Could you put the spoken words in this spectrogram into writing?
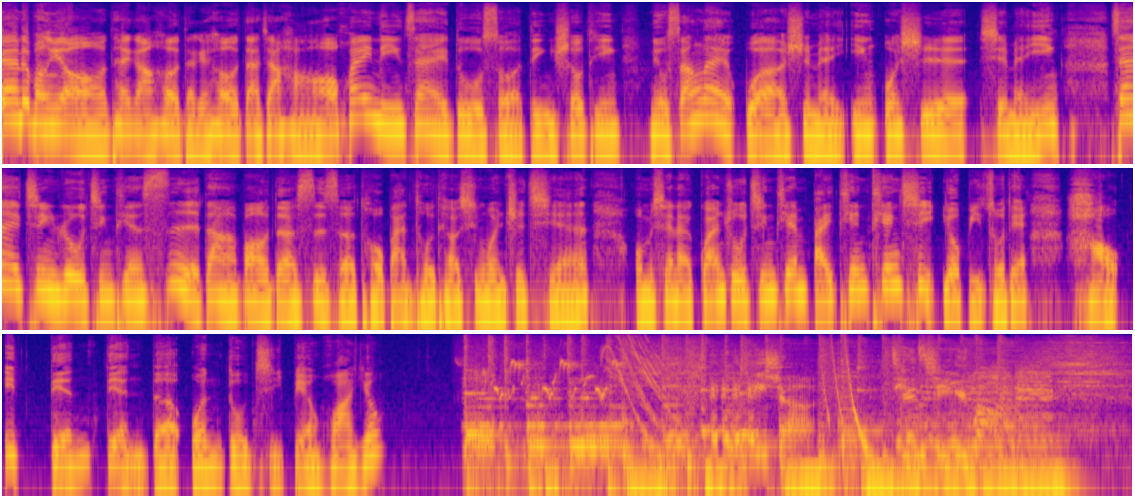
亲爱的朋友，台港后打开后，大家好，欢迎您再度锁定收听 News Online，我是美英，我是谢美英。在进入今天四大报的四则头版头条新闻之前，我们先来关注今天白天天气有比昨天好一点点的温度及变化哟。Asia 天气预报。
